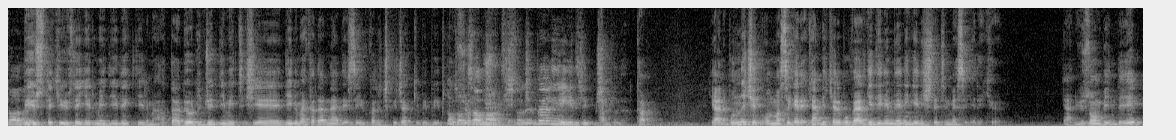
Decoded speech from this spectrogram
Daha da- bir üstteki yüzde 27'lik dilime hatta dördüncü limit şey, dilime kadar neredeyse yukarı çıkacak gibi bir O zaman pozisyon zam oluşuyor artışları vergiye gidecek bir Tabii, şekilde. Tabii. Yani bunun için olması gereken bir kere bu vergi dilimlerinin genişletilmesi gerekiyor. Yani 110 bin değil,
